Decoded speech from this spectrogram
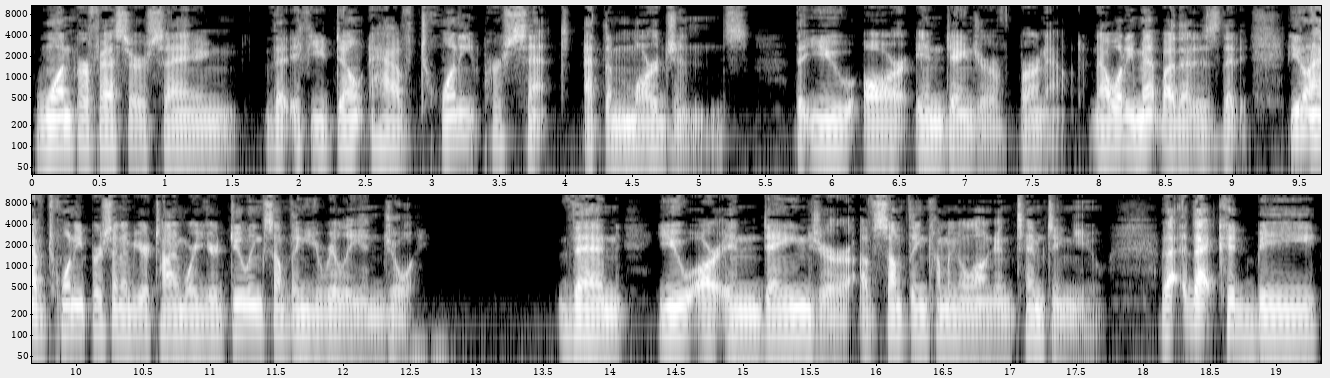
one professor saying that if you don't have 20% at the margins, that you are in danger of burnout. Now, what he meant by that is that if you don't have 20% of your time where you're doing something you really enjoy, then you are in danger of something coming along and tempting you. That that could be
